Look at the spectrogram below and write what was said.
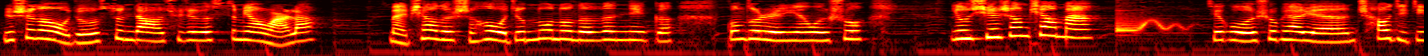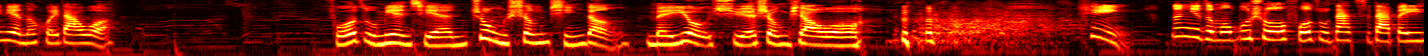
于是呢，我就顺道去这个寺庙玩了。买票的时候，我就诺诺的问那个工作人员：“我说，有学生票吗？”结果售票员超级经典的回答我。佛祖面前众生平等，没有学生票哦。哼，那你怎么不说佛祖大慈大悲，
